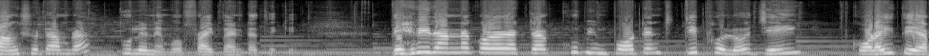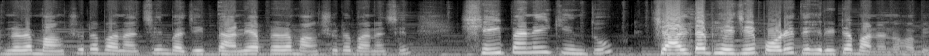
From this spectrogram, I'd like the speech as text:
মাংসটা আমরা তুলে নেব ফ্রাই প্যানটা থেকে। তেহরি রান্না করার একটা খুব ইম্পর্টেন্ট টিপ হলো যেই কড়াইতে আপনারা মাংসটা বানাচ্ছেন বা যেই প্যানে আপনারা মাংসটা বানাচ্ছেন, সেই প্যানেই কিন্তু চালটা ভেজে পরে তেহরিটা বানানো হবে।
